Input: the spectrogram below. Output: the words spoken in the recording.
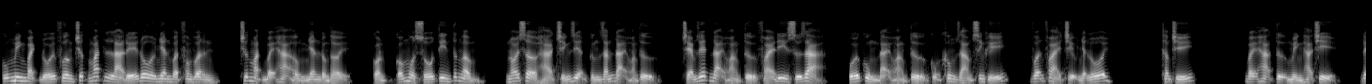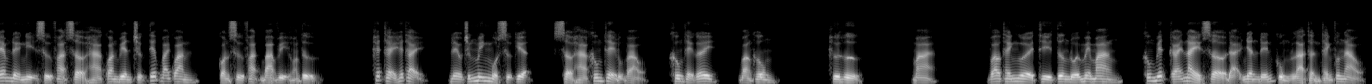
cũng minh bạch đối phương trước mắt là đế đô nhân vật phong vân, trước mặt bệ hạ hồng nhân đồng thời, còn có một số tin tức ngầm, nói sở hà chính diện cứng rắn đại hoàng tử, chém giết đại hoàng tử phái đi sứ giả, cuối cùng đại hoàng tử cũng không dám sinh khí, vẫn phải chịu nhận lỗi. Thậm chí, bệ hạ tự mình hạ chỉ, đem đề nghị xử phạt sở hà quan viên trực tiếp bãi quan, còn xử phạt ba vị hoàng tử. Hết thảy hết thảy, đều chứng minh một sự kiện, sở hà không thể đụng vào, không thể gây, bằng không. Hừ hừ. Mà vào thành người thì tương đối mê mang, không biết cái này sở đại nhân đến cùng là thần thánh phương nào,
